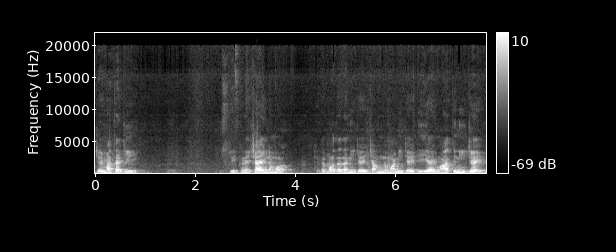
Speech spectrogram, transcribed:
જય માતાજી. શ્રી ગણેશાય નમ. ખેતરપાળ દાદાની જય ચામુંડમાની જય દિયાય માતની જય.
